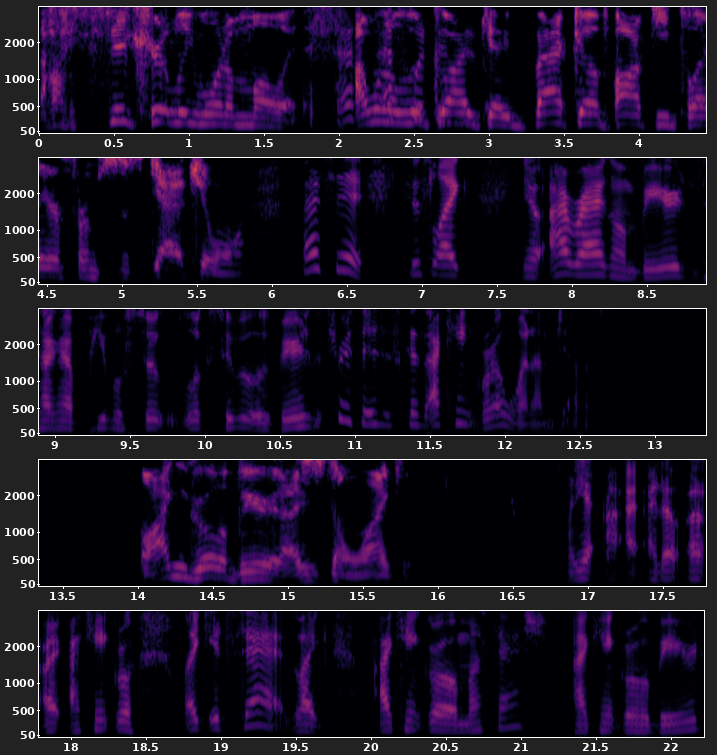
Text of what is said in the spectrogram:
I secretly want a mullet. That's, I want to look like is. a backup hockey player from Saskatchewan. That's it. Just like you know, I rag on beards and talk about people stu- look stupid with beards, but the truth is, it's because I can't grow one. I'm jealous. Well, I can grow a beard. I just don't like it yeah, I, I don't, I, I can't grow. Like it's sad. Like I can't grow a mustache. I can't grow a beard.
